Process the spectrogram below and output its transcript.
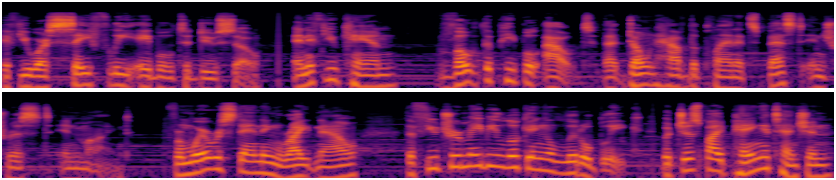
if you are safely able to do so, and if you can, vote the people out that don't have the planet's best interest in mind. From where we're standing right now, the future may be looking a little bleak, but just by paying attention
